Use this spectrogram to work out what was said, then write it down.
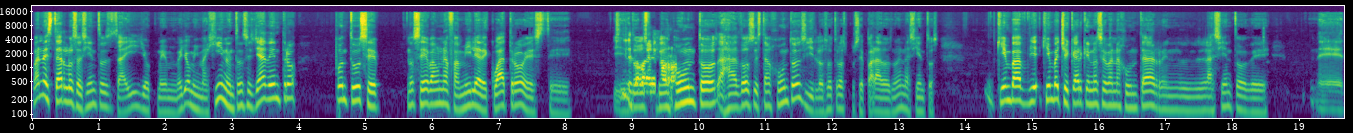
van a estar los asientos ahí, yo me, yo me imagino. Entonces, ya dentro, pon tú, se, no sé, va una familia de cuatro, este, y Sí, dos van juntos, ajá, dos están juntos y los otros pues separados, ¿no? En asientos. ¿Quién va, quién va a checar que no se van a juntar en el asiento de, de,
